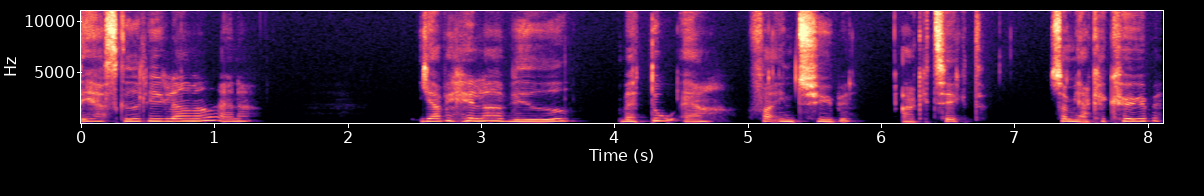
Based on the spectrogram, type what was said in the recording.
det er jeg skide ligeglad med, Anna. Jeg vil hellere vide, hvad du er for en type arkitekt, som jeg kan købe.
